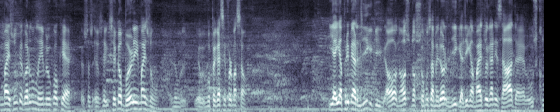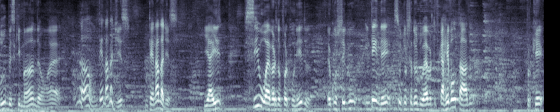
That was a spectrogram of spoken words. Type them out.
mais um que agora eu não lembro qual que é. Eu, só- eu sei, sei que é o Burley e mais um. Eu, eu vou pegar essa informação. E aí a Premier League, que ó, nós, nós somos a melhor liga, a liga mais organizada, é, os clubes que mandam. é. Não, não tem nada disso. Não tem nada disso. E aí, se o Everton for punido, eu consigo entender se o torcedor do Everton ficar revoltado. Porque,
